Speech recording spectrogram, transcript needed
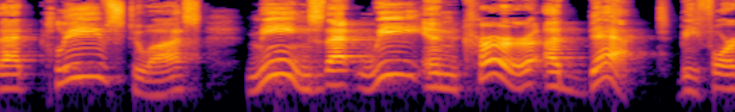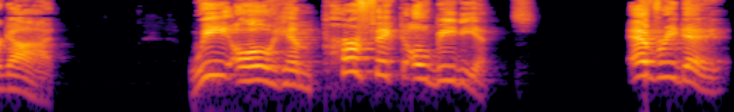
that cleaves to us means that we incur a debt before God. We owe him perfect obedience every day.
